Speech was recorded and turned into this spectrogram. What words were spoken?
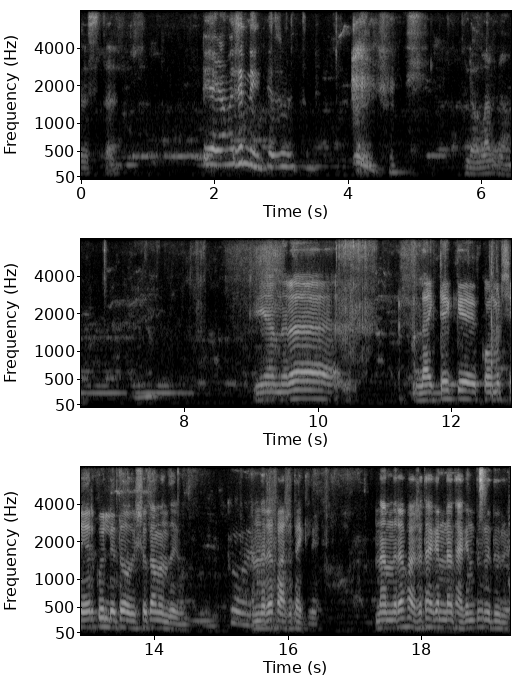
অবস্থা? ডলার না এই আপনারা লাইক টাইক কমেন্ট শেয়ার করলে তো অবশ্যই কামান যাইব আপনারা পাশে থাকলে। না আপনারা পাশে থাকেন না থাকেন দূরে দূরে।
